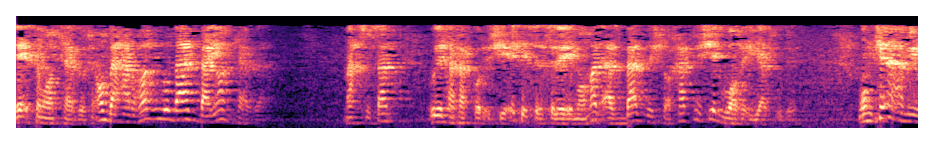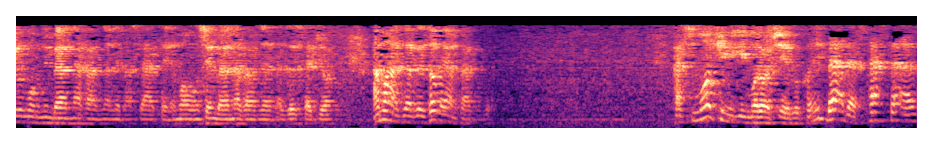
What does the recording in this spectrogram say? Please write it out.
اعتماد کرده باشه اما به هر حال این رو بعد بیان کردن. مخصوصا روی تفکر شیعه که سلسله امامت از بعدش تا ختمش یک واقعیت بوده. ممکنه امیر المؤمنین بیان نفرمدن مصلحت امام حسین بیان نفرمدن از سجاد. اما از رضا بیان فرموده. پس ما که میگیم مراجعه بکنیم بعد از تحت از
